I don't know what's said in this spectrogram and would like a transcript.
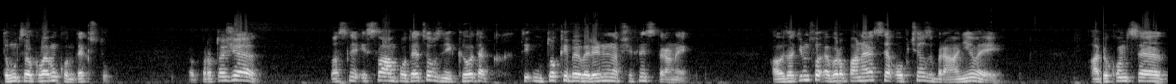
tomu celkovému kontextu. Protože vlastně islám po té, co vznikl, tak ty útoky byly vedeny na všechny strany. Ale zatímco Evropané se občas bránili a dokonce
